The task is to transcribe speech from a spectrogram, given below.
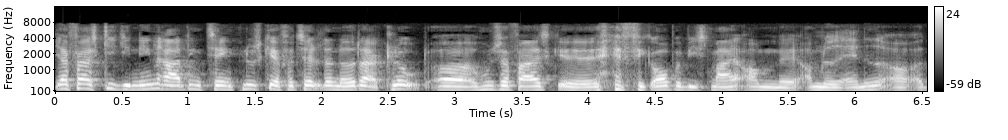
jeg først gik i en ene retning, tænkte, nu skal jeg fortælle dig noget, der er klogt, og hun så faktisk øh, fik overbevist mig om, øh, om noget andet, og, og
